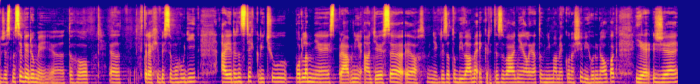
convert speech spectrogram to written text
že jsme si vědomi toho, které chyby se mohou dít. A jeden z těch klíčů podle mě je správný a děje se, já, někdy za to býváme i kritizováni, ale já to vnímám jako naši výhodu naopak, je, že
